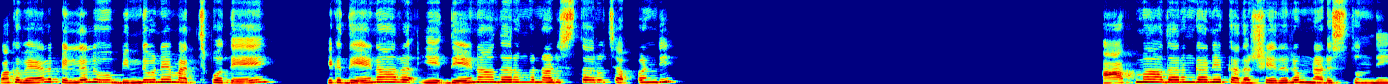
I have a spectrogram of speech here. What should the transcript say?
ఒకవేళ పిల్లలు బిందువునే మర్చిపోతే ఇక దేనా దేనాధారంగా నడుస్తారు చెప్పండి? ఆత్మ ఆధారంగానే కదా శరీరం నడుస్తుంది.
